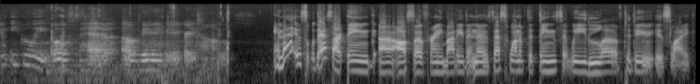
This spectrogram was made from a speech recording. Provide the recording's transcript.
yeah, equally both had a very very great time and that is that's our thing uh, also for anybody that knows. That's one of the things that we love to do is like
